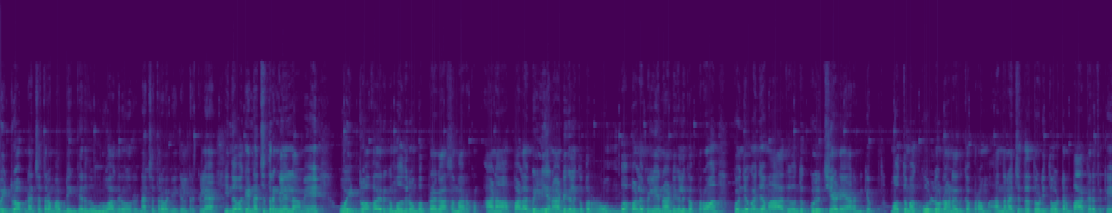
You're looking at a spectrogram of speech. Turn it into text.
ஒயிட் ட்ராப் நட்சத்திரம் அப்படிங்கிறது உருவாகிற ஒரு நட்சத்திர வகைகள் இருக்குல்ல? இந்த வகை நட்சத்திரங்கள் எல்லாமே ஒயிட் ட்ராஃபாக இருக்கும்போது ரொம்ப பிரகாசமாக இருக்கும். ஆனால் பல பில்லியன் ஆண்டுகளுக்கு அப்புறம் ரொம்ப பல பில்லியன் ஆண்டுகளுக்கு அப்புறம் கொஞ்சம் கொஞ்சமாக அது வந்து குளிர்ச்சி அடைய ஆரம்பிக்கும். மொத்தமாக கூல் டவுன் ஆனதுக்கப்புறம் அந்த நட்சத்திரத்தோடைய தோற்றம் பார்க்கறதுக்கு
